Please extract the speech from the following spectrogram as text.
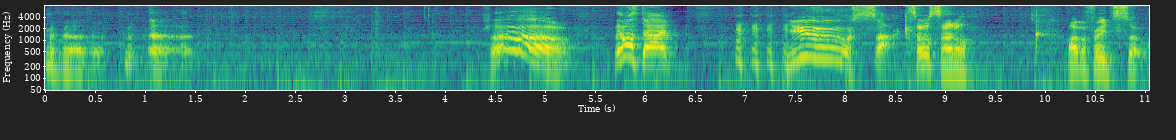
so, they both died. you suck. so subtle. I'm afraid so.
